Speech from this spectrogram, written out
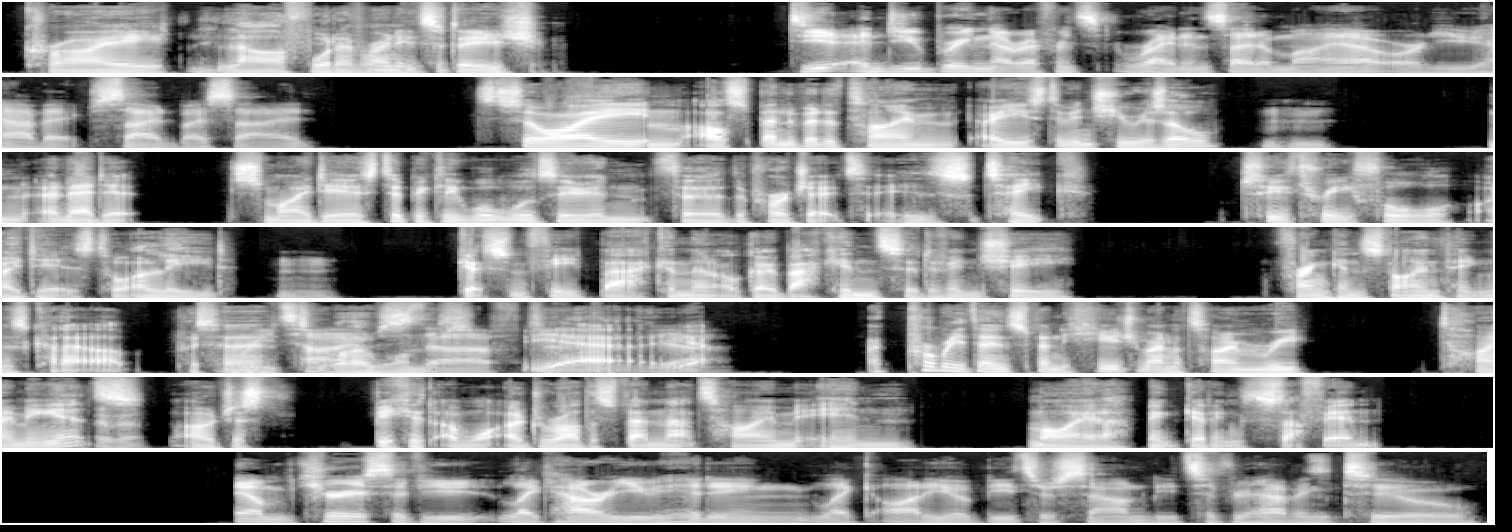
cry, laugh, whatever I need to do. Do you, and do you bring that reference right inside of Maya, or do you have it side by side? So I, um, I'll spend a bit of time. I use DaVinci Resolve Mhm. and, and edit some ideas. Typically, what we'll do in for the project is take two, three, four ideas to our lead, Mhm. get some feedback, and then I'll go back into DaVinci, Frankenstein things, cut it up, put it to what I want. stuff. to- yeah, yeah, I probably don't spend a huge amount of time retiming it. Okay. I'll just because I want, I'd rather spend that time in Maya and getting stuff in. I'm curious if you like how are you hitting like audio beats or sound beats if you're having to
